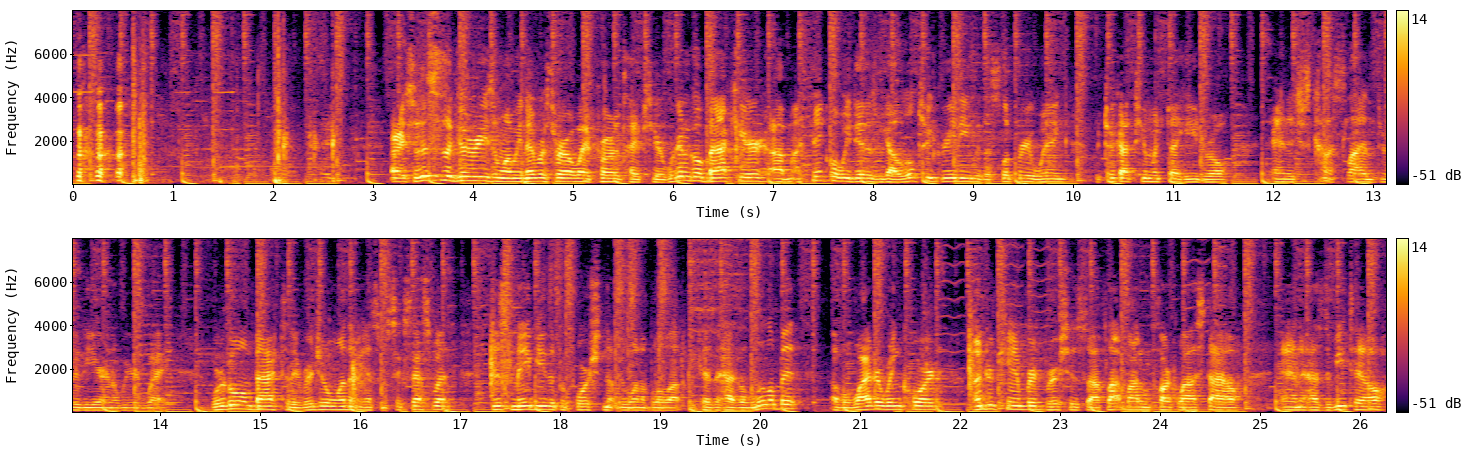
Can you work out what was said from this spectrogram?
All right, so this is a good reason why we never throw away prototypes here. We're gonna go back here. Um, I think what we did is we got a little too greedy with a slippery wing. We took out too much dihedral and it's just kind of sliding through the air in a weird way. We're going back to the original one that we had some success with. This may be the proportion that we wanna blow up because it has a little bit of a wider wing chord, under cambered versus uh, flat bottom Clark Y style, and it has the V-tail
